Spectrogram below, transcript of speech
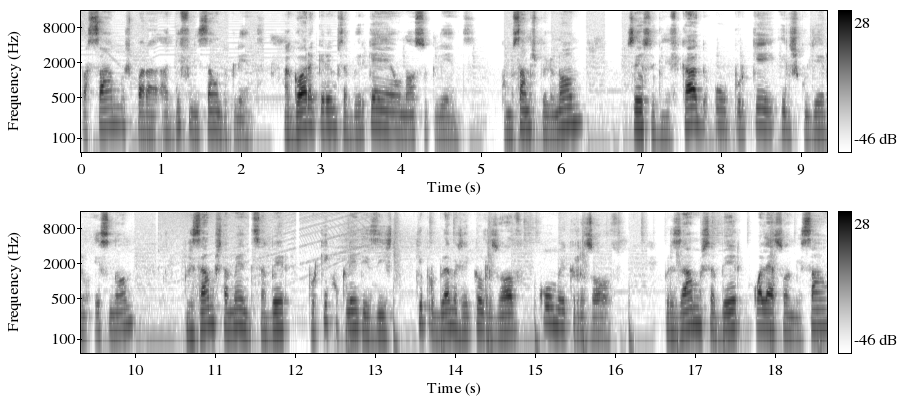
passamos para a definição do cliente. Agora queremos saber quem é o nosso cliente. Começamos pelo nome, seu significado ou por que eles escolheram esse nome. Precisamos também de saber por que, que o cliente existe, que problemas é que ele resolve, como é que resolve. Precisamos saber qual é a sua missão,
